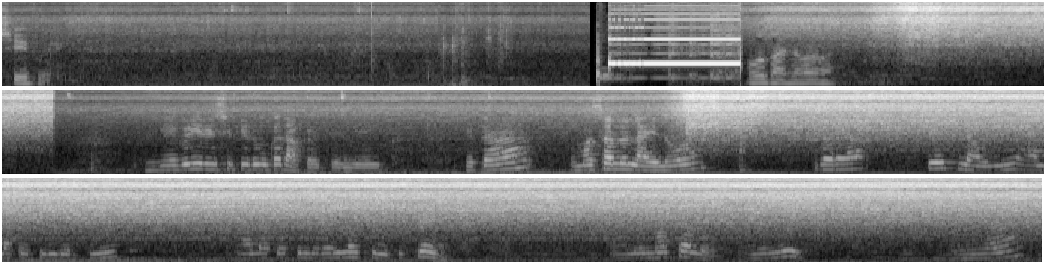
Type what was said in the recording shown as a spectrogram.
शेफ आहे. हो काय सगळं काय. वेगळी रेसिपी तुमका दाखवते मी एक. एका मसालो लायलो जरा पेस्ट लावली आला कोथिंबीरची. आला कोथिंबीर लसूणची पेस्ट आणि मसालो आणि मीठ. आणि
